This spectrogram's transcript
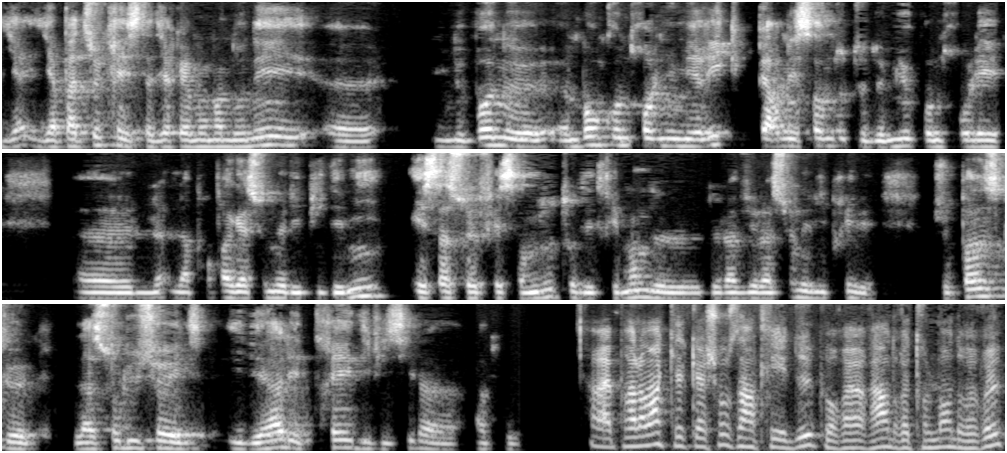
n'y a, a, a, pas de secret. C'est-à-dire qu'à un moment donné, euh, une bonne, un bon contrôle numérique permet sans doute de mieux contrôler euh, la propagation de l'épidémie et ça se fait sans doute au détriment de, de, la violation des vies privées. Je pense que la solution idéale est très difficile à, à trouver. Probablement quelque chose entre les deux pour euh, rendre tout le monde heureux.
